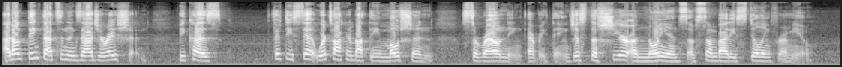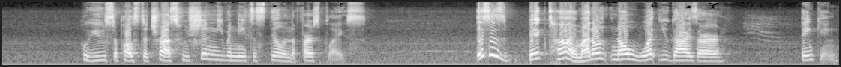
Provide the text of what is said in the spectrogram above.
I don't think that's an exaggeration because 50 Cent, we're talking about the emotion surrounding everything, just the sheer annoyance of somebody stealing from you who you supposed to trust who shouldn't even need to steal in the first place. This is big time. I don't know what you guys are thinking.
